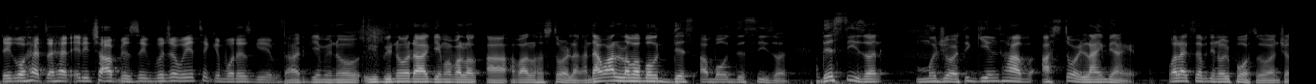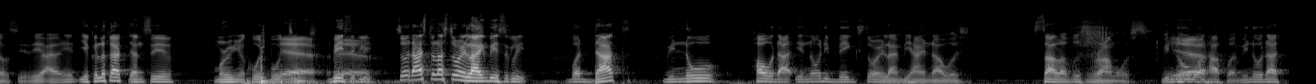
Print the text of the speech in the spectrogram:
they go head to head in the Champions League. Virgil, what you thinking about this game? That game, you know, you know that game have a lot, uh, have a lot of storyline, and that what I love about this about this season. This season, majority games have a storyline behind it. Well, except you know, Porto and Chelsea. You, I- you can look at and say Mourinho coach both Yeah, teams, basically. yeah. So that's still a storyline, basically. But that we know how that you know the big storyline behind that was Salah versus Ramos. We know Yeah. what happened. We know that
